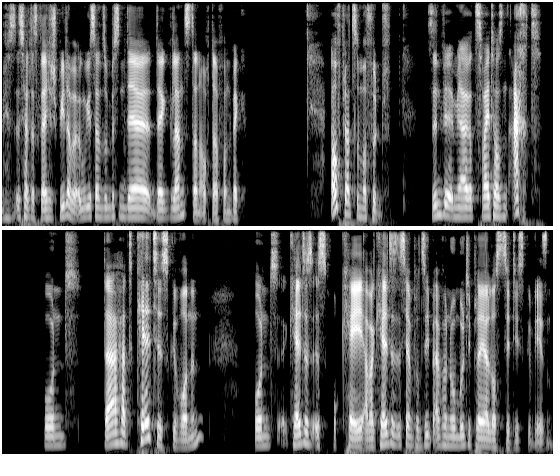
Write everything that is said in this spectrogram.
Es ist halt das gleiche Spiel, aber irgendwie ist dann so ein bisschen der, der Glanz dann auch davon weg. Auf Platz Nummer 5 sind wir im Jahre 2008 und da hat Keltis gewonnen. Und Keltis ist okay, aber Keltis ist ja im Prinzip einfach nur Multiplayer Lost Cities gewesen.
